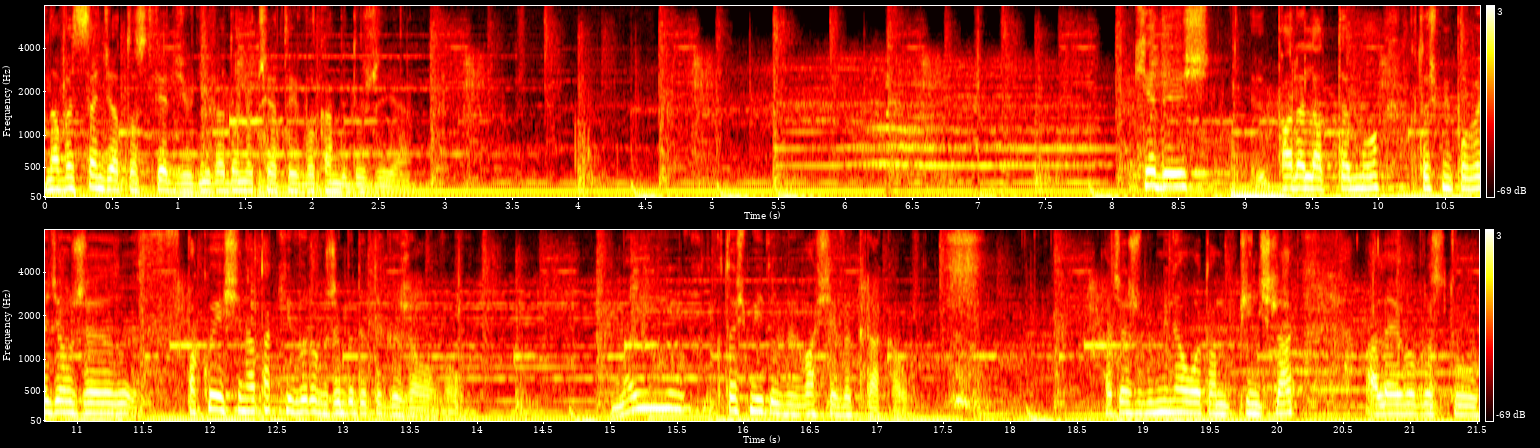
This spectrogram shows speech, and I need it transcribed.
nawet sędzia to stwierdził, nie wiadomo, czy ja tej wokandy dożyję. Kiedyś, parę lat temu, ktoś mi powiedział, że wpakuje się na taki wyrok, że będę tego żałował. No i ktoś mi to właśnie wykrakał. Chociażby minęło tam 5 lat, ale po prostu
